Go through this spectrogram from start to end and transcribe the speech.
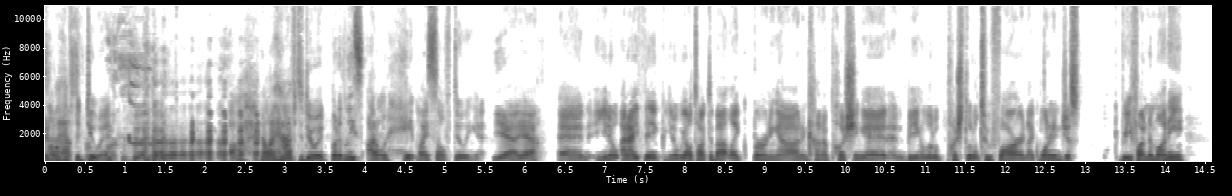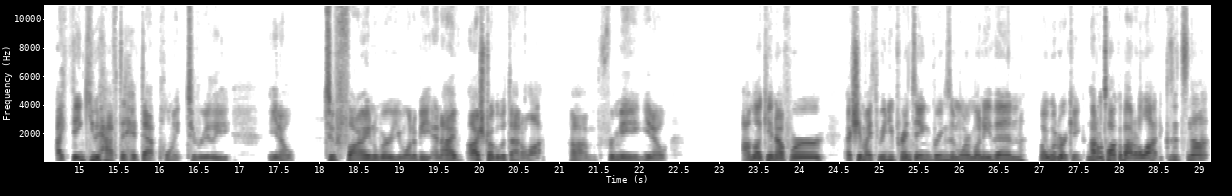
Now I have to for do it. uh, now I have to do it, but at least I don't hate myself doing it. Yeah, yeah. And you know, and I think you know, we all talked about like burning out and kind of pushing it and being a little pushed a little too far and like wanting to just refund the money. I think you have to hit that point to really, you know, to find where you want to be. And I I struggle with that a lot. Um, for me, you know, I'm lucky enough where actually my 3D printing brings in more money than my woodworking. I Hmm. don't talk about it a lot because it's not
